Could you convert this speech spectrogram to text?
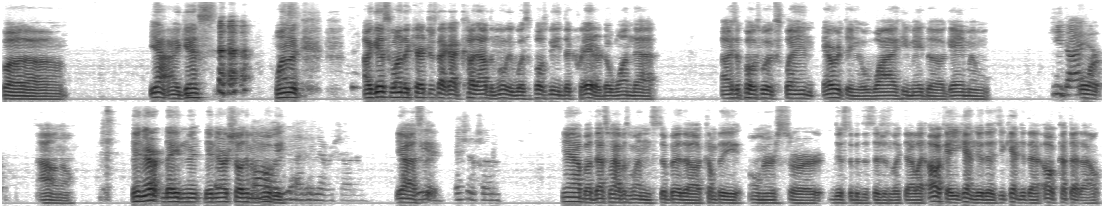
But uh, yeah, I guess one of the, I guess one of the characters that got cut out of the movie was supposed to be the creator, the one that I suppose will explain everything of why he made the game and he died. or I don't know. They never they they never showed him in the oh, movie. Yeah, they never showed him. Yeah, so- Weird. They should have shown him. yeah, but that's what happens when stupid uh, company owners or do stupid decisions like that. Like, oh, okay, you can't do this, you can't do that. Oh, cut that out.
